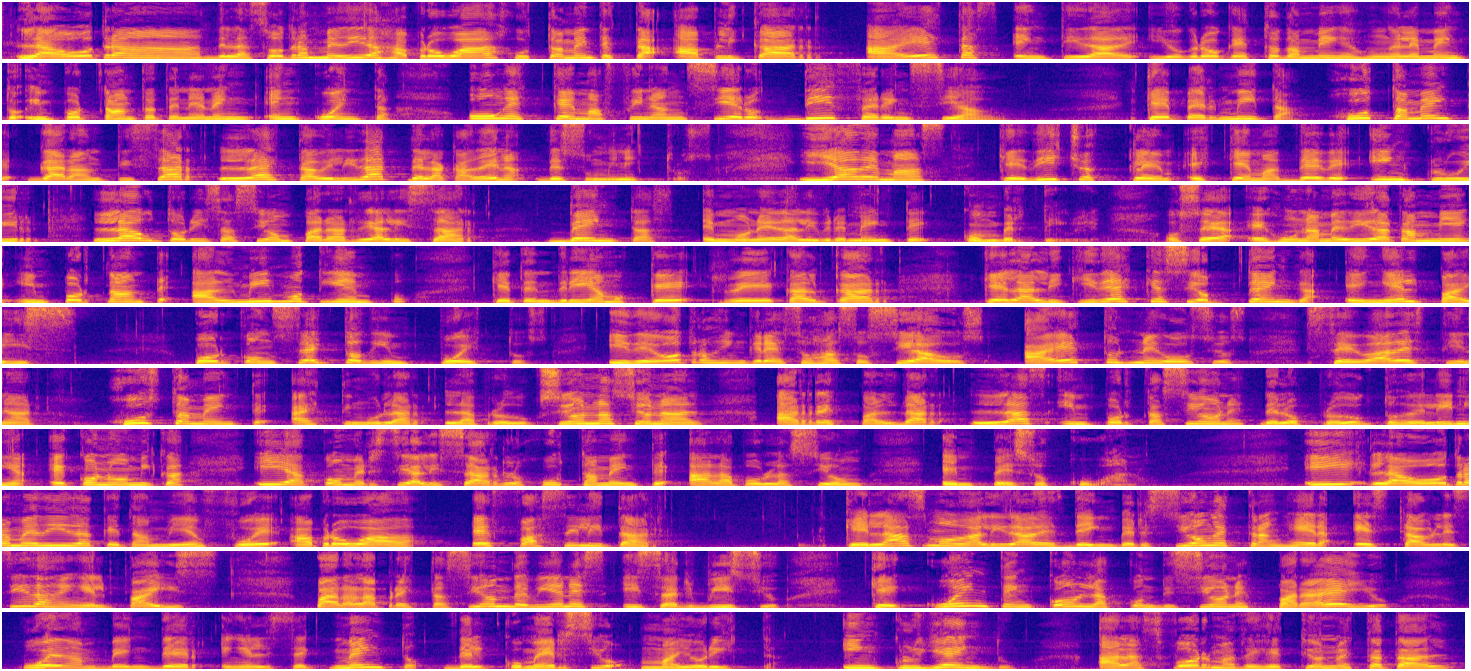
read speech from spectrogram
La otra, de las otras medidas aprobadas justamente está aplicar a estas entidades, y yo creo que esto también es un elemento importante a tener en, cuenta, un esquema financiero diferenciado que permita justamente garantizar la estabilidad de la cadena de suministros. Y además que dicho esquema debe incluir la autorización para realizar ventas en moneda libremente convertible. O sea, es una medida también importante al mismo tiempo que tendríamos que recalcar que la liquidez que se obtenga en el país por concepto de impuestos y de otros ingresos asociados a estos negocios se va a destinar justamente a estimular la producción nacional, a respaldar las importaciones de los productos de línea económica y a comercializarlos justamente a la población en pesos cubanos. Y la otra medida que también fue aprobada es facilitar que las modalidades de inversión extranjera establecidas en el país para la prestación de bienes y servicios que cuenten con las condiciones para ello puedan vender en el segmento del comercio mayorista, incluyendo a las formas de gestión no estatal,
